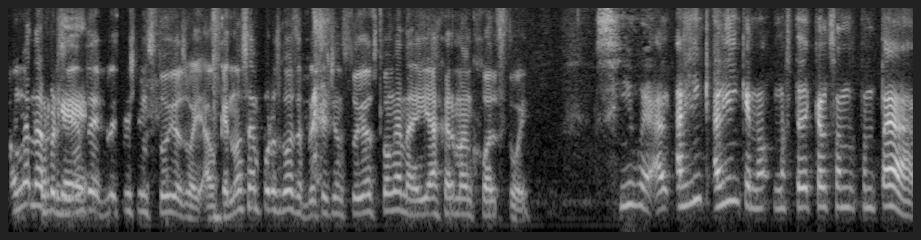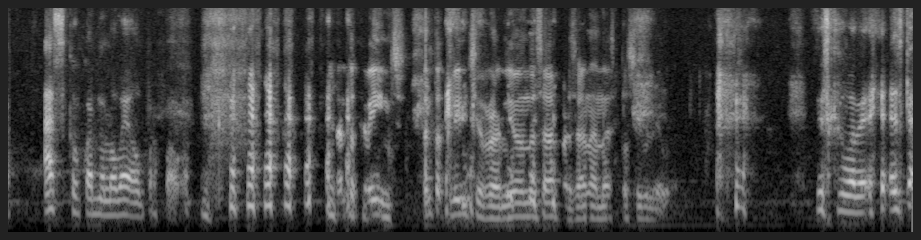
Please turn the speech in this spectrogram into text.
Pongan al presidente de PlayStation Studios, güey. Aunque no sean puros juegos de PlayStation Studios, pongan ahí a Herman Holst, güey. Sí, güey. Alguien, alguien que no, no esté calzando tanta asco cuando lo veo, por favor. Tanto cringe, tanto cringe reunido en una sola persona, no es posible, güey. Es como de, es que,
